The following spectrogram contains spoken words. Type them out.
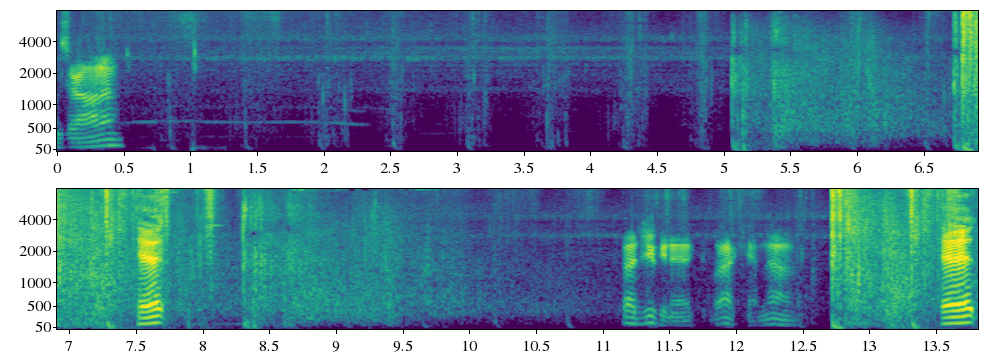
Bugs are on him. Hit. God, you can hit. I can't now. Hit.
